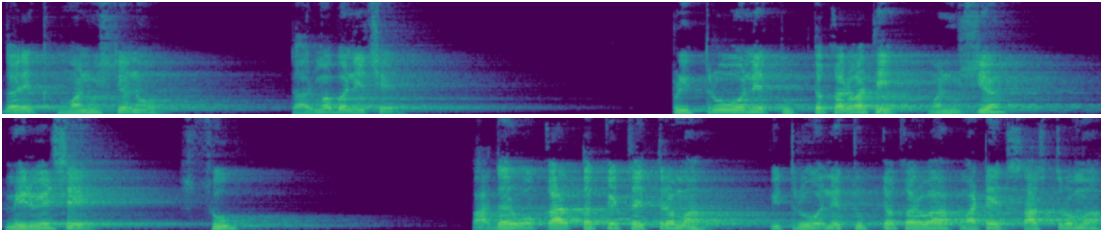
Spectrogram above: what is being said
દરેક મનુષ્યનો ધર્મ બને છે. પિતૃઓને તૃપ્ત કરવાથી મનુષ્ય મેળવે છે શુભ ભાદરવો કારતક કે ચૈત્રમાં પિતૃઓને તૃપ્ત કરવા માટે શાસ્ત્રોમાં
